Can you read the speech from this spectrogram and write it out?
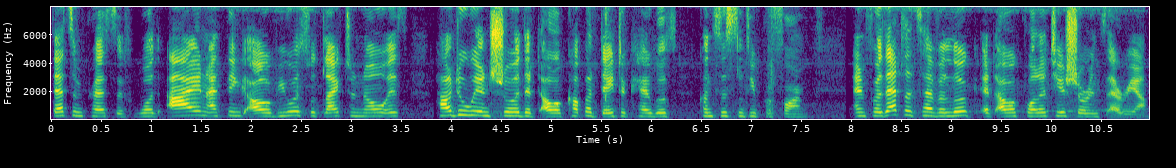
That's impressive. What I and I think our viewers would like to know is how do we ensure that our copper data cables consistently perform? And for that, let's have a look at our quality assurance area.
